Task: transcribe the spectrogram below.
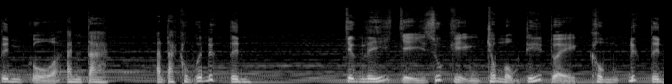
tin của anh ta. Anh ta không có đức tin chân lý chỉ xuất hiện trong một trí tuệ không đức tin.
